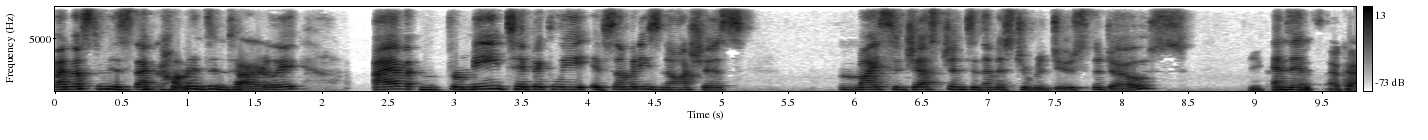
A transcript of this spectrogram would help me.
I must have missed that comment entirely. I have, for me, typically, if somebody's nauseous, my suggestion to them is to reduce the dose and then okay.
